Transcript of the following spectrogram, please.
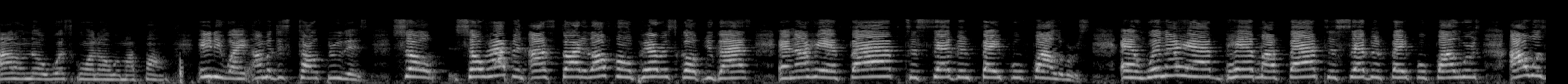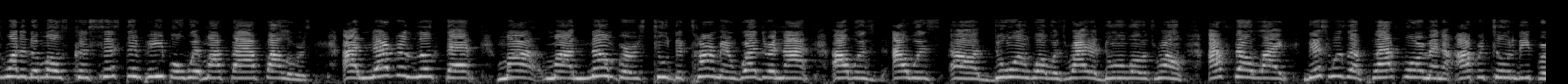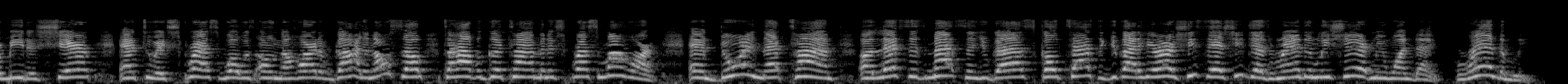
I don't know what's going on with my phone. Anyway, I'm gonna just talk through this. So, so happened I started off on Periscope, you guys, and I had five to seven faithful followers. And when I have had my five to seven faithful followers, I was one of the most consistent people with my five followers. I never looked at my my numbers to determine whether or not I was I was uh, doing what was right or doing what was wrong. I felt like this was a platform and an opportunity for me to share and to express what was on the heart of God and also to have a good time and express my heart. And during that time, Alexis Matson, you guys, Scotastic, you got to hear her. She said she just randomly shared me one day. Randomly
